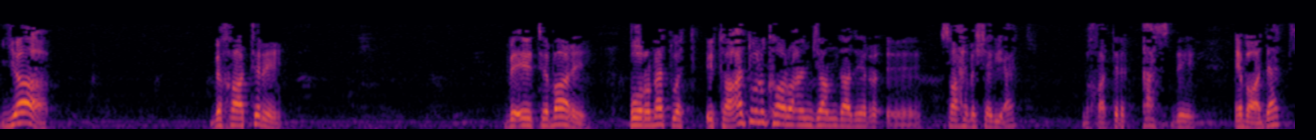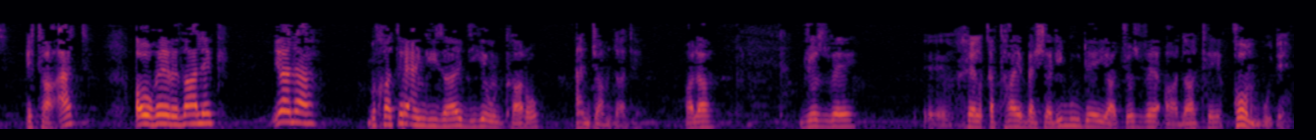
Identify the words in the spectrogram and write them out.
یا به خاطر به اعتبار قربت و اطاعت اون کار رو انجام داده صاحب شریعت به خاطر قصد عبادت اطاعت او غیر ذلك یا نه به خاطر انگیزه های دیگه اون کار رو انجام داده. حالا جزو خلقت های بشری بوده یا جزو عادات قوم بوده.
